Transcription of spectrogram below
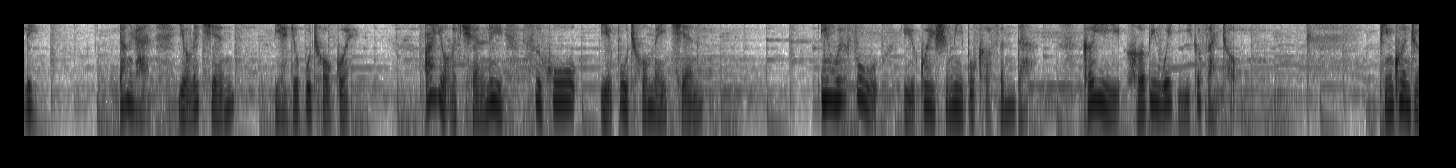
力。当然，有了钱，也就不愁贵。而有了权力，似乎也不愁没钱，因为富与贵是密不可分的，可以合并为一个范畴。贫困者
